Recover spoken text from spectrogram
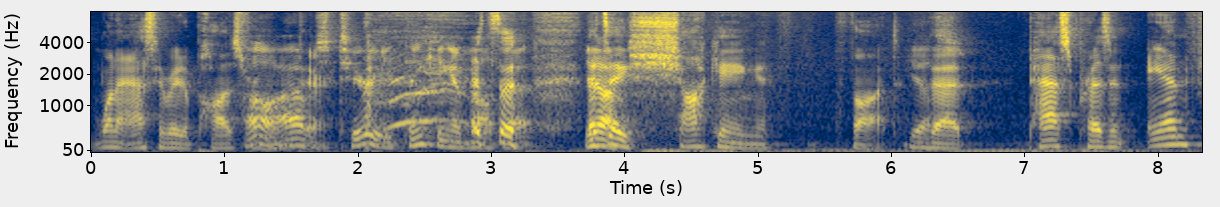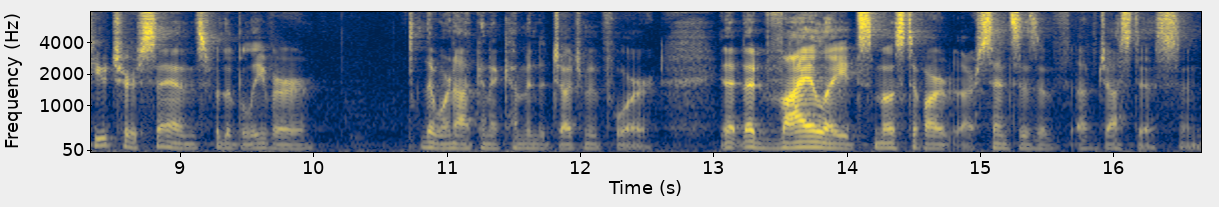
want to ask everybody to pause for oh, a moment. I was teary thinking about that. A, that's a shocking thought yes. that past, present, and future sins for the believer that we're not going to come into judgment for that, that violates most of our, our senses of, of justice. And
